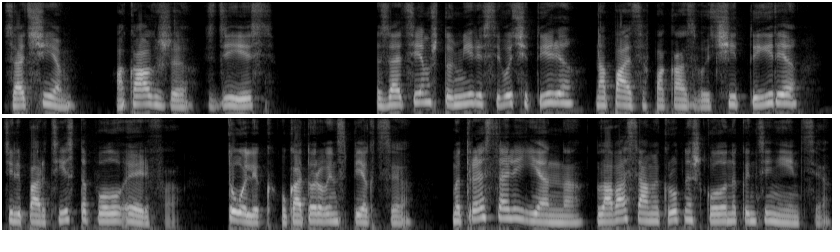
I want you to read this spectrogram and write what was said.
Зачем? А как же здесь? Затем, что в мире всего четыре, на пальцах показывают четыре телепортиста полуэльфа. Толик, у которого инспекция, Матресса Алиенна, глава самой крупной школы на континенте.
